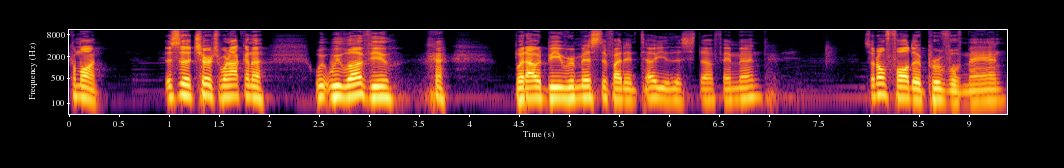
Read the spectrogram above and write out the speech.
Come on. This is a church. We're not going to, we, we love you, but I would be remiss if I didn't tell you this stuff. Amen. So don't fall to approval of man.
